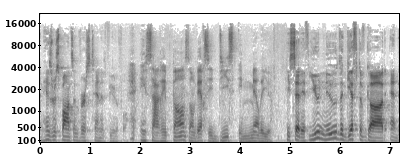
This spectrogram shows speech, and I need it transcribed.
And his response in verse 10 is beautiful. Et sa réponse en verset 10 est merveilleux. He said, If you knew the gift of God and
